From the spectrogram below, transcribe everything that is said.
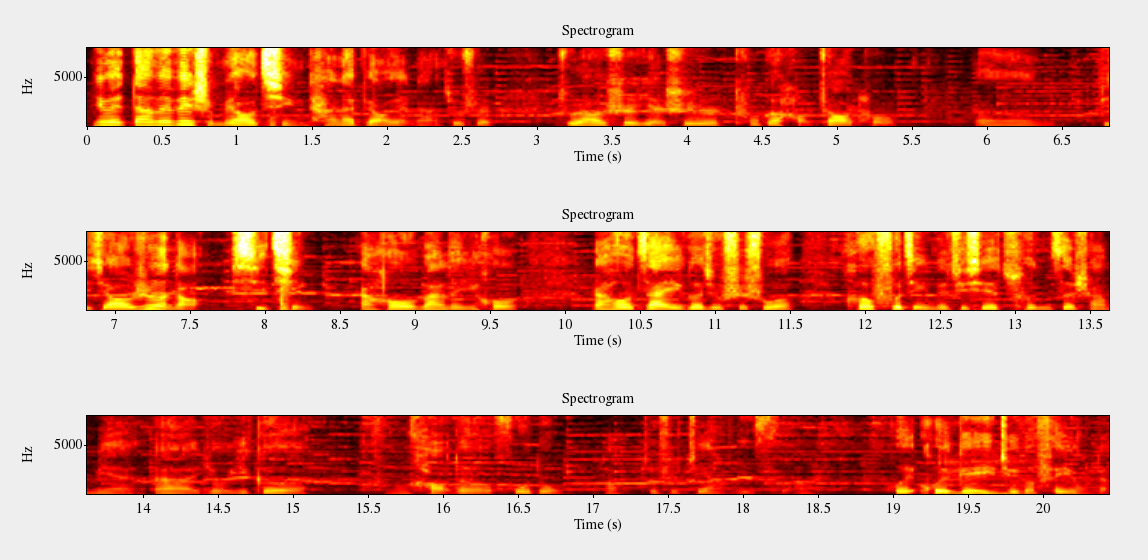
因为单位为什么要请他来表演呢？就是主要是也是图个好兆头，嗯，比较热闹喜庆，然后完了以后，然后再一个就是说和附近的这些村子上面，呃，有一个很好的互动啊，就是这样意思啊，会会给这个费用的。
